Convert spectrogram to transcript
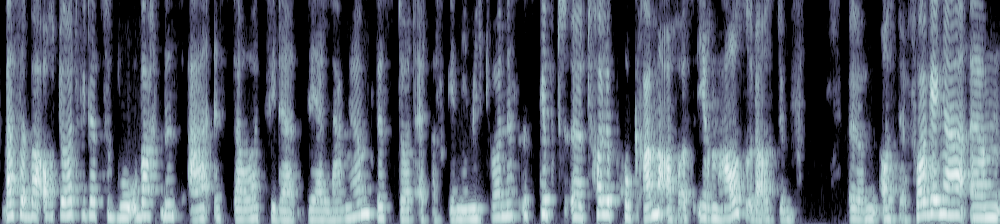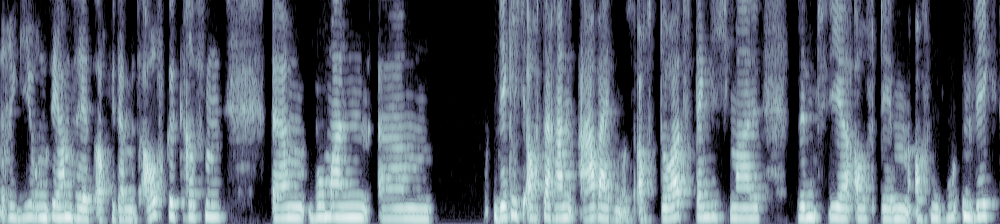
Was aber auch dort wieder zu beobachten ist, A, es dauert wieder sehr lange, bis dort etwas genehmigt worden ist. Es gibt äh, tolle Programme auch aus Ihrem Haus oder aus dem ähm, aus der Vorgängerregierung. Sie haben sie jetzt auch wieder mit aufgegriffen, ähm, wo man ähm, wirklich auch daran arbeiten muss. Auch dort, denke ich mal, sind wir auf dem, auf einem guten Weg,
